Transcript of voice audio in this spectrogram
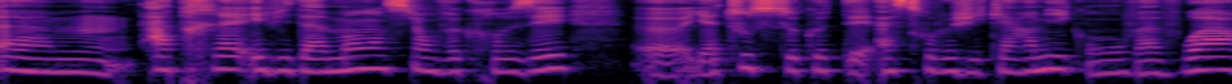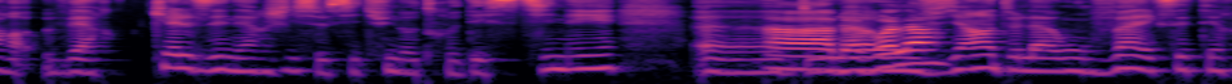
Euh, après, évidemment, si on veut creuser, euh, il y a tout ce côté astrologie karmique où on va voir vers quelles énergies se situe notre destinée, euh, ah, de là bah où on vient, de là où on va, etc.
